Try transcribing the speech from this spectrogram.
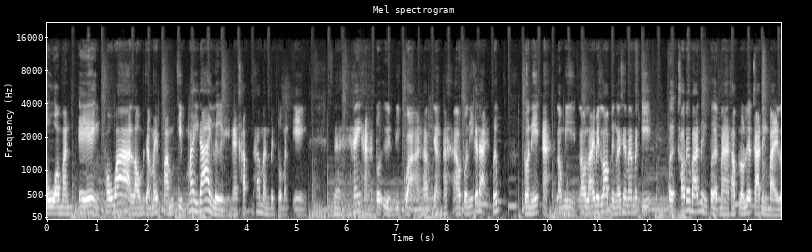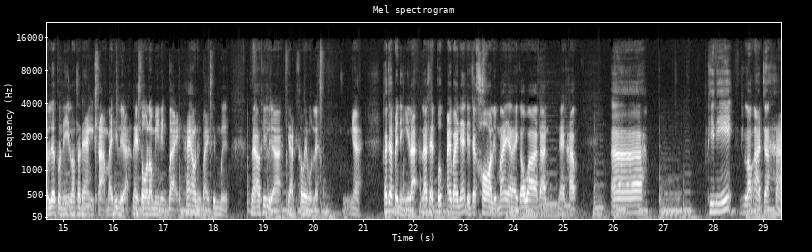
ตัวมันเอง เพราะว่าเราจะไม่ปั๊มกิฟไม่ได้เลยนะครับ ถ้ามันเป็นตัวมันเองนะให้หาตัวอื่นดีกว่านะครับ อย่างอะเอาตัวนี้ก็ได้ปุ๊บตัวนี้อะเรามีเราไลฟ์เป็นรอบหนึ่งแล้วใช่ไหมเมื่อกี้เปิดเขาด้วยบาร์หนึ่งเปิดมาครับ เราเลือกการ์ดหนึ่งใบเราเลือกตัวนี้เราแสดงอีก3ใบที่เหลือ ในโซเรามี1ใบให้เอา1ใบขึ้นมือ แล้วเอาที่เหลือยัดเข้าไปหมดเลยเนี่ยก็จะเป็นอย่างนี้ละ แล้วเสร็จปุ๊บไอใบเนี้ยเดี๋ยวจะคอหรือไม่อะไรก็ว่ากันนะครับทีนี้เราอาจจะหา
